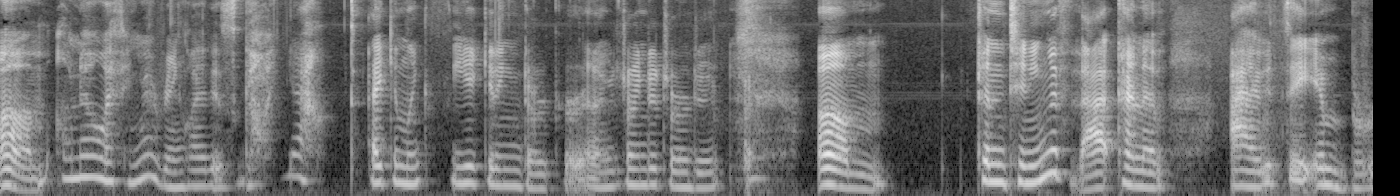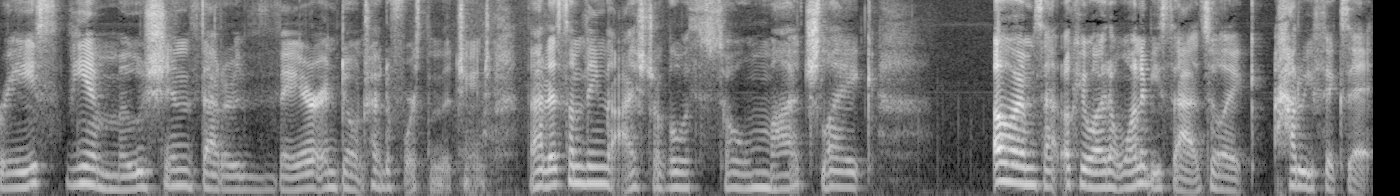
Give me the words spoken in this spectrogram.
Um, oh no, I think my ring light is going out. I can like see it getting darker and I was trying to charge it. Um continuing with that kind of I would say embrace the emotions that are there and don't try to force them to change. That is something that I struggle with so much. Like, oh, I'm sad. Okay, well, I don't want to be sad. So, like, how do we fix it?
